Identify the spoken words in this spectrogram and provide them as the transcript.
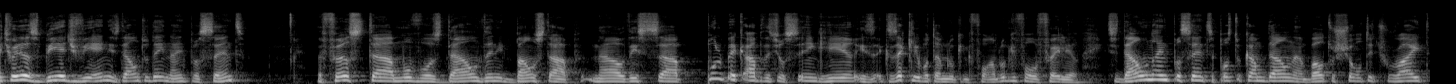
Hi traders, BHVN is down today 9%. The first uh, move was down, then it bounced up. Now this uh, pullback up that you're seeing here is exactly what I'm looking for. I'm looking for a failure. It's down 9%, supposed to come down. I'm about to short it right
